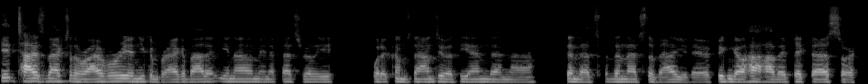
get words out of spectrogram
it ties back to the rivalry and you can brag about it. You know, I mean, if that's really what it comes down to at the end, then uh, then that's then that's the value there. If you can go, haha, they picked us, or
